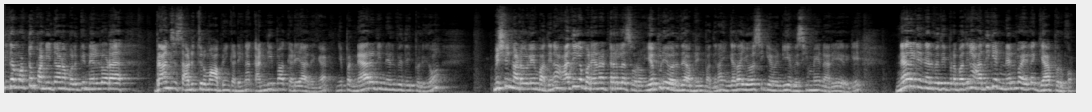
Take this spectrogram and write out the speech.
இதை மட்டும் பண்ணிட்டா நம்மளுக்கு நெல்லோட பிரான்ச்சஸ் அடிச்சிருமா அப்படின்னு கேட்டீங்கன்னா கண்டிப்பா கிடையாதுங்க. இப்ப நேரடி நெல் விதைப்புலையும் மிஷின் நடவுலையும் பார்த்தீங்கன்னா அதிகப்படியான ட்ரில்லஸ் வரும். எப்படி வருது அப்படின்னு பார்த்தீங்கன்னா இங்கே தான் யோசிக்க வேண்டிய விஷயமே நிறைய இருக்கு. நேரடி நெல் விதைப்புல பார்த்தீங்கன்னா அதிக நெல் வயலில் கேப் இருக்கும்.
